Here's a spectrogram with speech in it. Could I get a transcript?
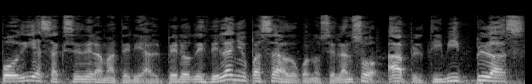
podías acceder a material, pero desde el año pasado, cuando se lanzó Apple TV Plus,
